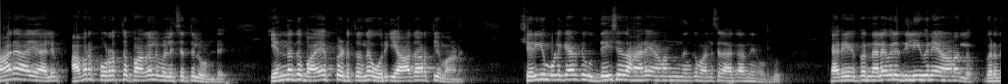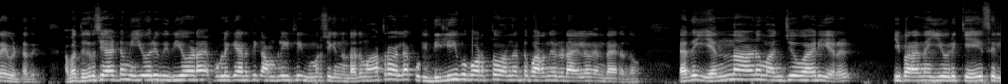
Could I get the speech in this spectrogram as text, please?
ആരായാലും അവർ പുറത്ത് പകൽ വെളിച്ചത്തിലുണ്ട് എന്നത് ഭയപ്പെടുത്തുന്ന ഒരു യാഥാർത്ഥ്യമാണ്. ശരിക്കും പുള്ളിക്കാരത്തെ ഉദ്ദേശിച്ചത് ആരെയാണെന്ന് നിങ്ങൾക്ക് മനസ്സിലാക്കാന്നേ ഉള്ളൂ. കാര്യം ഇപ്പം നിലവിൽ ദിലീപിനെ ആണല്ലോ വെറുതെ വിട്ടത്. അപ്പോൾ തീർച്ചയായിട്ടും ഈ ഒരു വിധിയോടെ പുള്ളിക്കാരത്തി കംപ്ലീറ്റ്ലി വിമർശിക്കുന്നുണ്ട്. അത് മാത്രമല്ല ദിലീപ് പുറത്ത് വന്നിട്ട് പറഞ്ഞൊരു ഡയലോഗ് എന്തായിരുന്നു? അതായത് എന്നാണ് മഞ്ജു വാര്യർ ഈ പറയുന്ന ഈ ഒരു കേസിൽ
